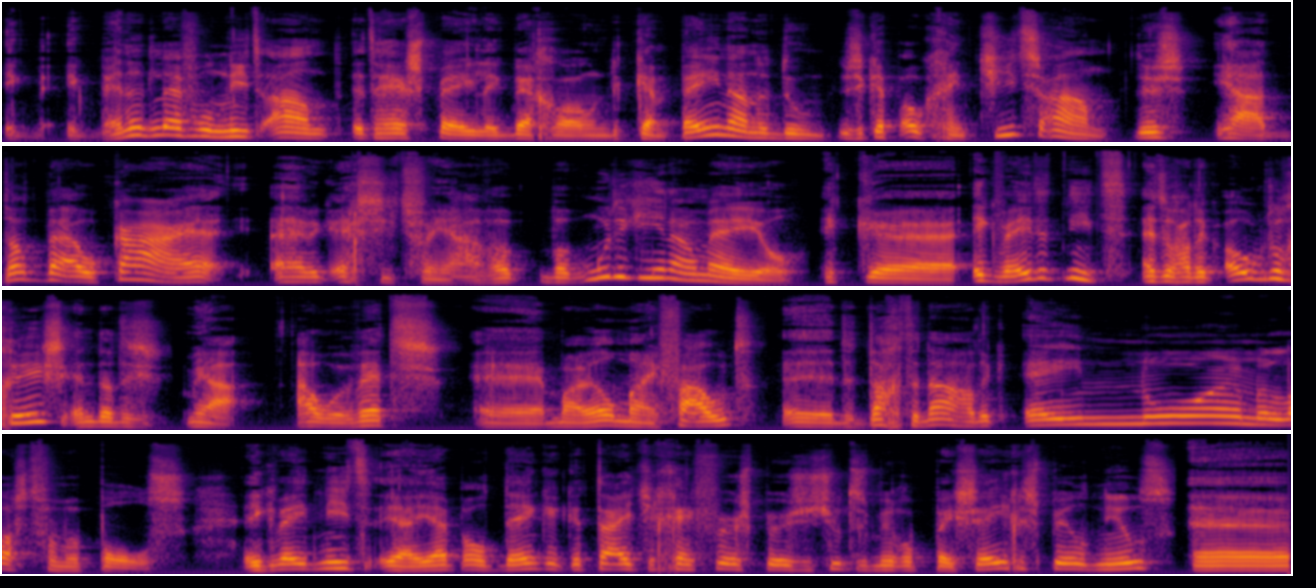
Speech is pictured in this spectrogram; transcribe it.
ik, ik ben het level niet aan het herspelen. Ik ben gewoon de campaign aan het doen. Dus ik heb ook geen cheats aan. Dus ja, dat bij elkaar heb ik echt zoiets van: ja, wat, wat moet ik hier nou mee, joh? Ik, uh, ik weet het niet. En toen had ik ook nog eens, en dat is ja, ouderwets uh, maar wel mijn fout. Uh, de dag daarna had ik enorme last van mijn pols. Ik weet niet, ja, je hebt al denk ik een tijdje geen first-person shooters meer op PC gespeeld, Niels. Uh,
